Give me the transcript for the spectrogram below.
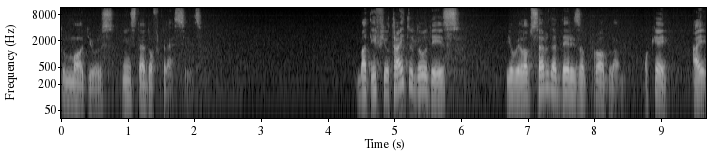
to modules instead of classes. But if you try to do this, you will observe that there is a problem. Okay, I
